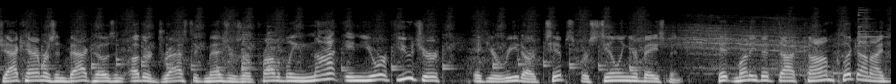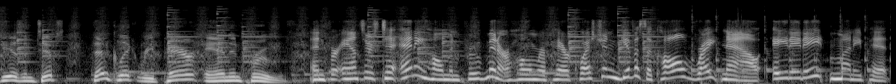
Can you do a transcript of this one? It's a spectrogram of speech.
jackhammers and backhoes and other drastic measures are probably not in your future if you read our tips for sealing your basement. Hit moneypit.com, click on ideas and tips, then click repair and improve. And for answers to any home improvement or home repair question, give us a call right now 888 Money Pit.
